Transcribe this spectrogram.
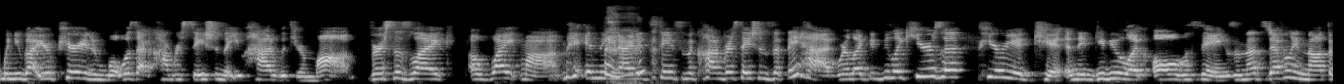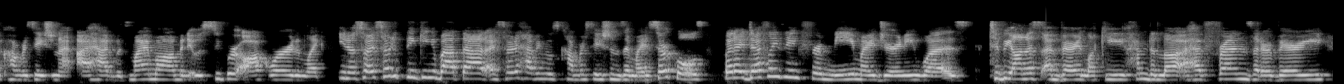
when you got your period, and what was that conversation that you had with your mom versus like a white mom in the United States and the conversations that they had, where like they'd be like, here's a period kit, and they'd give you like all the things. And that's definitely not the conversation I, I had with my mom. And it was super awkward. And like, you know, so I started thinking about that. I started having those conversations in my circles. But I definitely think for me, my journey was, to be honest, I'm very lucky. Alhamdulillah. I have friends that are very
